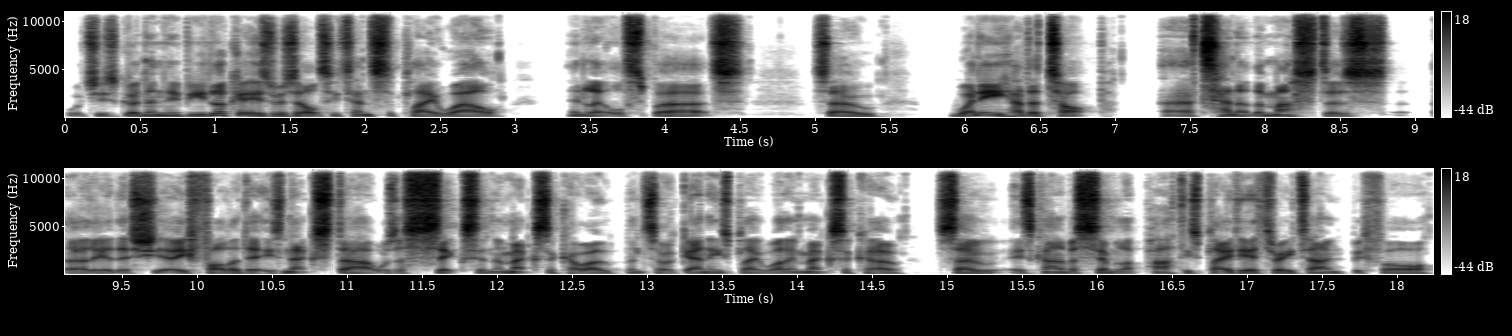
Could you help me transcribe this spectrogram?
which is good. And if you look at his results, he tends to play well in little spurts. So when he had a top uh, 10 at the Masters earlier this year, he followed it. His next start was a six in the Mexico Open. So again, he's played well in Mexico. So it's kind of a similar path. He's played here three times before.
